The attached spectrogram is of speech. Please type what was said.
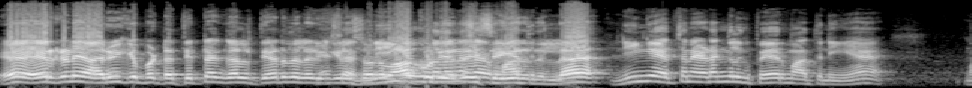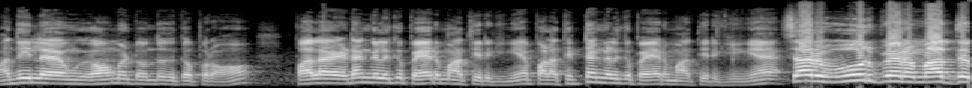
ஏ ஏற்கனவே அறிவிக்கப்பட்ட திட்டங்கள் தேர்தல் அறிக்கையில் சொன்ன வாக்குறுதிகளை சார் செய்கிறது இல்ல மாத்துனீங்க. நீங்க எத்தனை இடங்களுக்கு பேர் மாத்துனீங்க? மதியில உங்க கவர்மெண்ட் வந்ததுக்கு அப்புறம் பல இடங்களுக்கு பெயர் மாத்திருக்கீங்க பல திட்டங்களுக்கு பெயர் மாத்திருக்கீங்க. சார் ஊர் பேரை மாற்று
